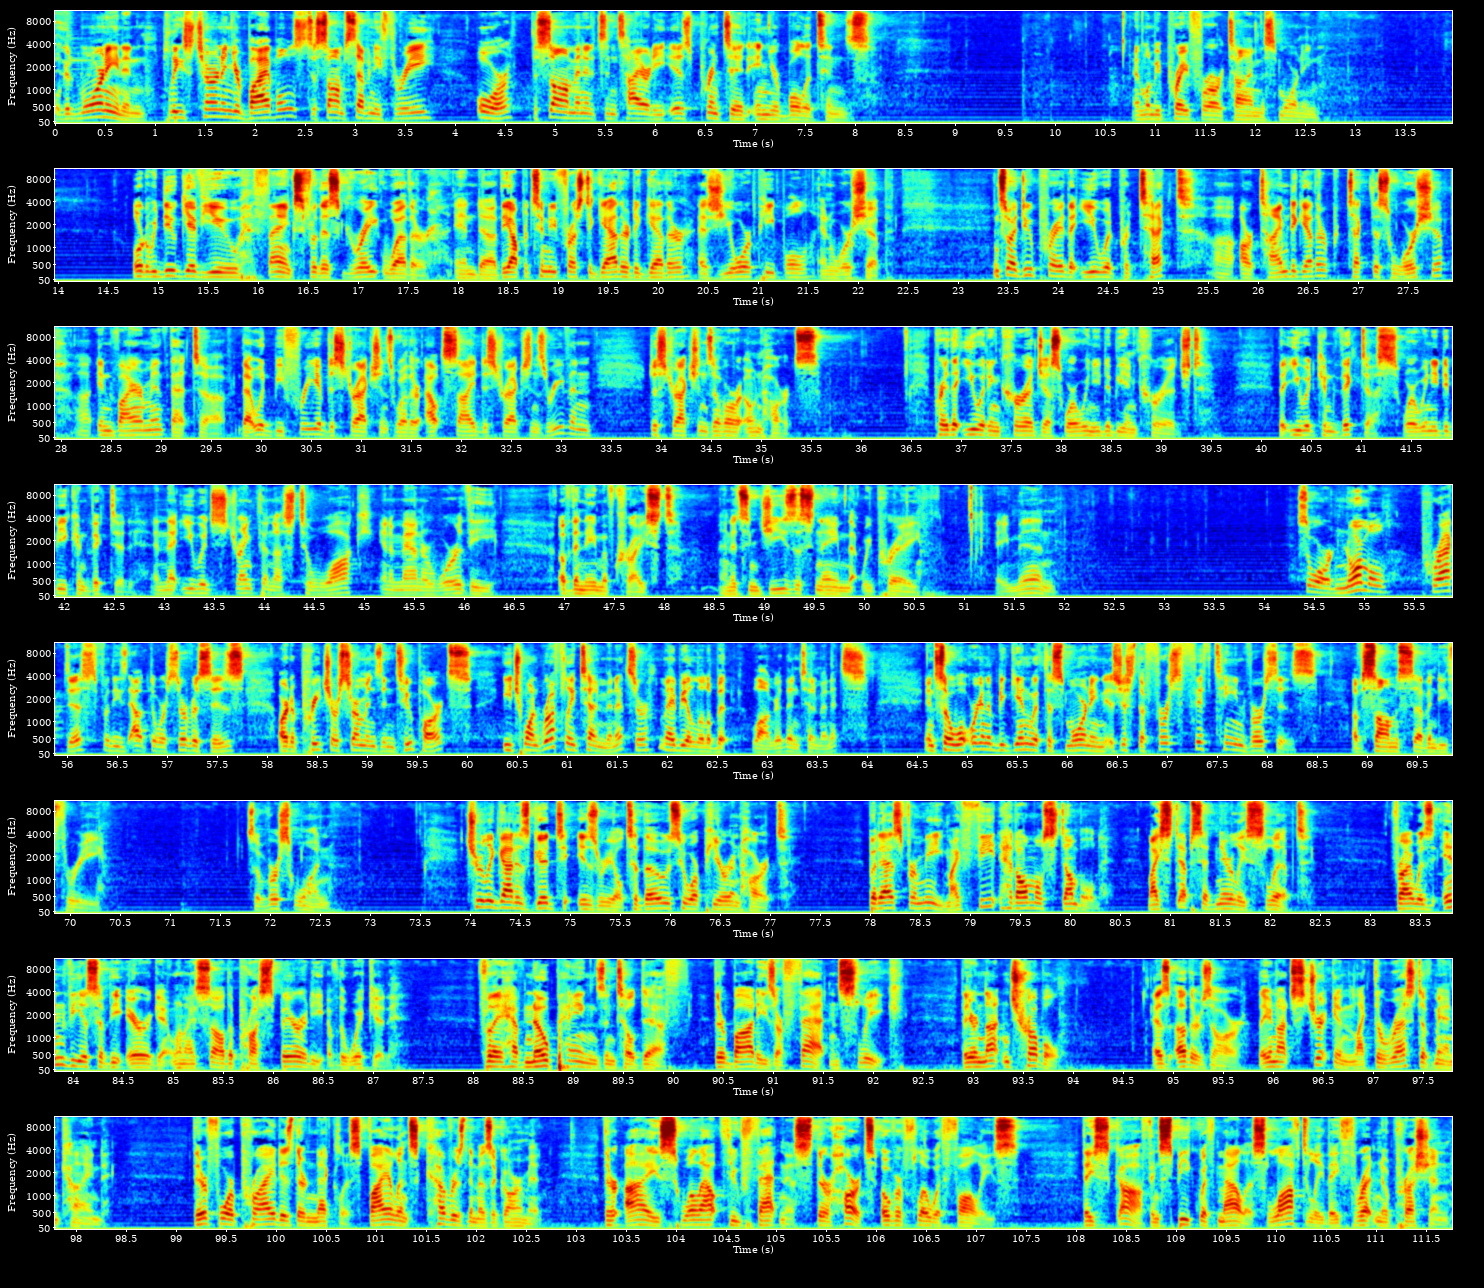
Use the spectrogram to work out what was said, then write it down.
Well, good morning, and please turn in your Bibles to Psalm 73, or the psalm in its entirety is printed in your bulletins. And let me pray for our time this morning. Lord, we do give you thanks for this great weather and uh, the opportunity for us to gather together as your people and worship. And so I do pray that you would protect uh, our time together, protect this worship uh, environment, that, uh, that would be free of distractions, whether outside distractions or even distractions of our own hearts. Pray that you would encourage us where we need to be encouraged, that you would convict us where we need to be convicted, and that you would strengthen us to walk in a manner worthy of the name of Christ. And it's in Jesus' name that we pray. Amen. So, our normal practice for these outdoor services are to preach our sermons in two parts, each one roughly 10 minutes, or maybe a little bit longer than 10 minutes. And so, what we're going to begin with this morning is just the first 15 verses of Psalm 73. So, verse 1 Truly, God is good to Israel, to those who are pure in heart. But as for me, my feet had almost stumbled, my steps had nearly slipped. For I was envious of the arrogant when I saw the prosperity of the wicked. For they have no pangs until death. Their bodies are fat and sleek. They are not in trouble as others are. They are not stricken like the rest of mankind. Therefore, pride is their necklace, violence covers them as a garment. Their eyes swell out through fatness, their hearts overflow with follies. They scoff and speak with malice, loftily they threaten oppression.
